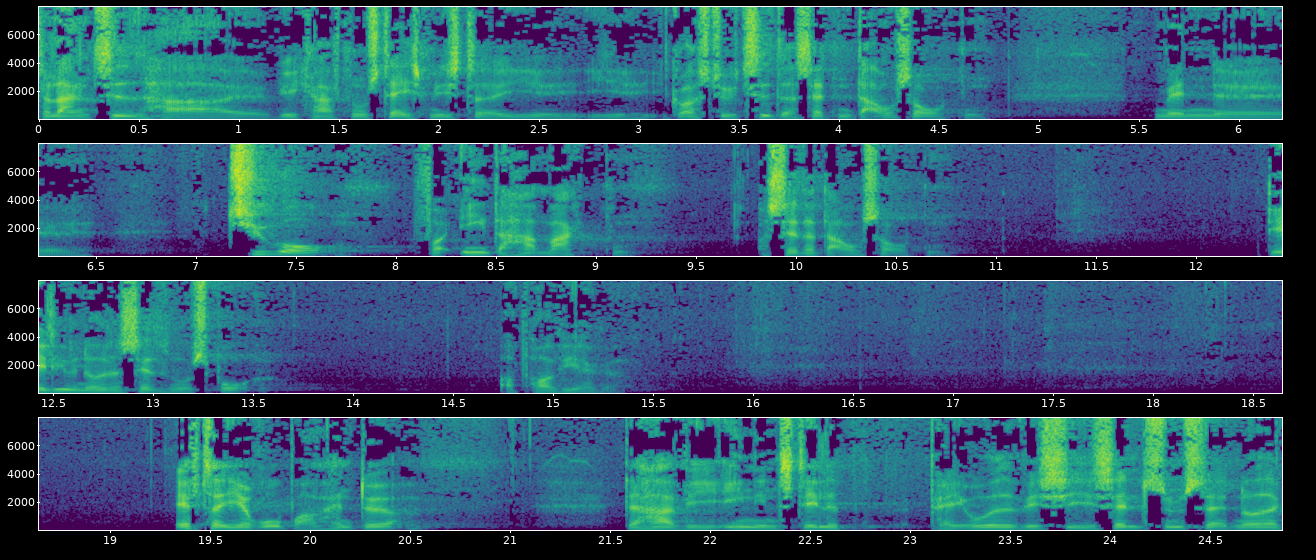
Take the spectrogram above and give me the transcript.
Så lang tid har øh, vi ikke haft nogen statsminister i, øh, i, i godt stykke tid, der har sat en dagsorden. Men øh, 20 år for en, der har magten og sætter dagsordenen. Det er alligevel noget, der sætter nogle spor og påvirker. Efter Jeroboam han dør, der har vi egentlig en stille periode. Hvis I selv synes, at noget af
